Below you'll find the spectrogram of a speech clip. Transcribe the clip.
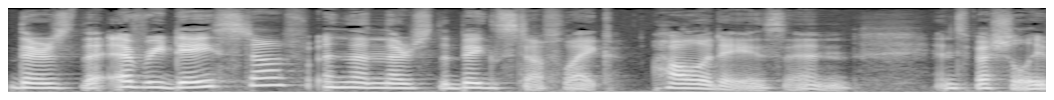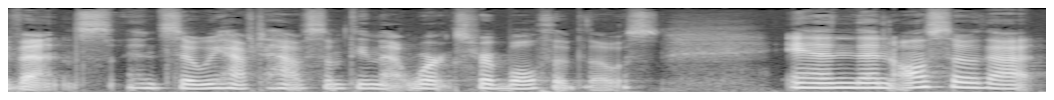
there's the everyday stuff and then there's the big stuff like holidays and and special events. And so we have to have something that works for both of those. And then also that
